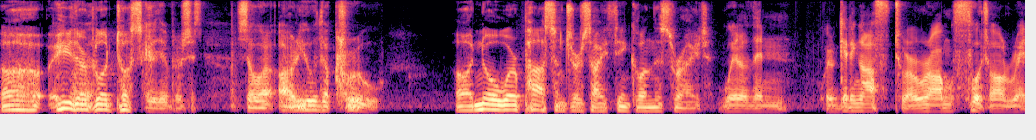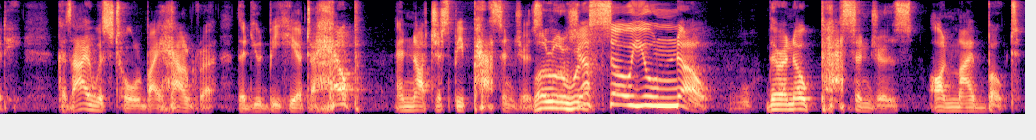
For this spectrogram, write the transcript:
oh Uh, hey there, blood tusk. So are, are you the crew? Uh, no, we're passengers, I think, on this ride. Well, then we're getting off to a wrong foot already. Because I was told by Halgra that you'd be here to help and not just be passengers. Well, well, just so you know, there are no passengers on my boat.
